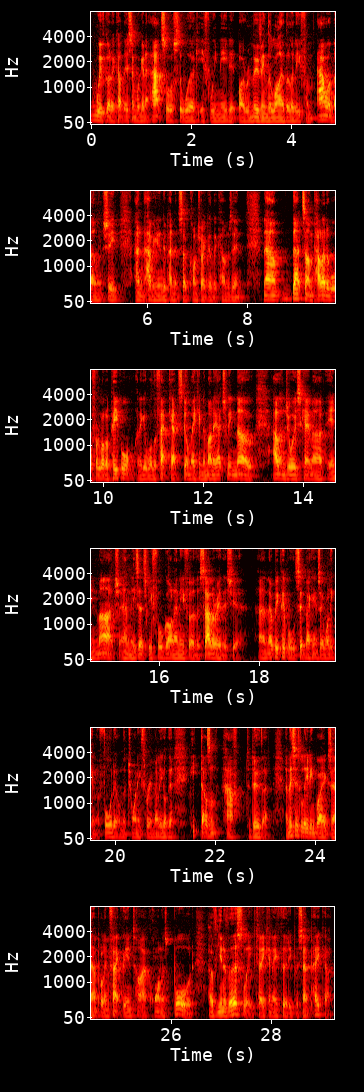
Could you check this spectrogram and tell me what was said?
we've got to cut this and we're going to outsource the work if we need it by removing the liability from our balance sheet and having an independent subcontractor that comes in. Now, that's unpalatable for a lot of people. And they go, well, the fat cat's still making the money. Actually, no. Alan Joyce came out in March and he's actually foregone any further salary this year. And there'll be people who sit back and say, well, he can afford it on the 23 mil he got there. He doesn't have to do that. And this is leading by example. In fact, the entire Qantas board have universally taken a 30% pay cut.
